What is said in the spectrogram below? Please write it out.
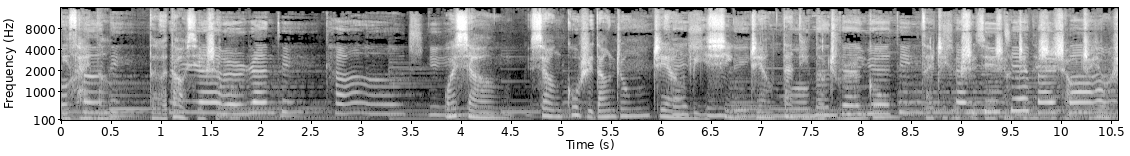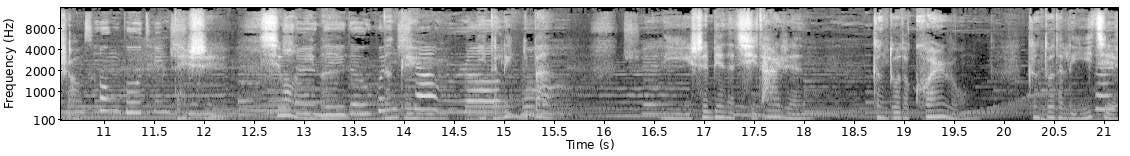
你才能得到些什么。我想，像故事当中这样理性、这样淡定的主人公，在这个世界上真的是少之又少。但是，希望你们能给予你的另一半，你身边的其他人。更多的宽容，更多的理解，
